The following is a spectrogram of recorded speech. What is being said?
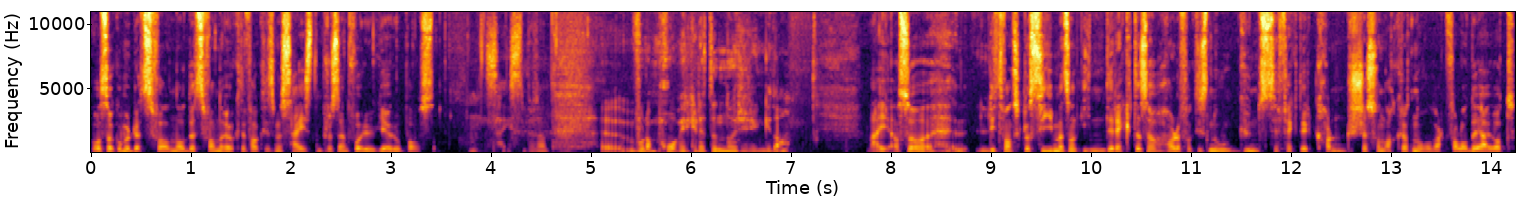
og så kommer dødsfallene. Og dødsfallene økte faktisk med 16 forrige uke i Europa også. 16 Eh, Hvordan påvirker dette Norge da? Nei, altså, Litt vanskelig å si, men sånn indirekte så har det faktisk noen gunstige effekter, kanskje sånn akkurat nå i hvert fall. og Det er jo at,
